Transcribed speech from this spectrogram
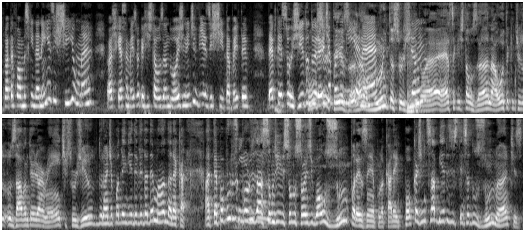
Plataformas que ainda nem existiam, né? Eu acho que essa mesma que a gente está usando hoje nem devia existir. Talvez teve- deve ter surgido Com durante a certeza, pandemia, não, né? Muitas surgiram. Então- É, essa que a gente tá usando, a outra que a gente usava anteriormente, surgiram durante a pandemia devido à demanda, né, cara? Até pra pro- Sim. priorização de soluções igual o Zoom, por exemplo, cara. Pouca gente sabia da existência do Zoom antes.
